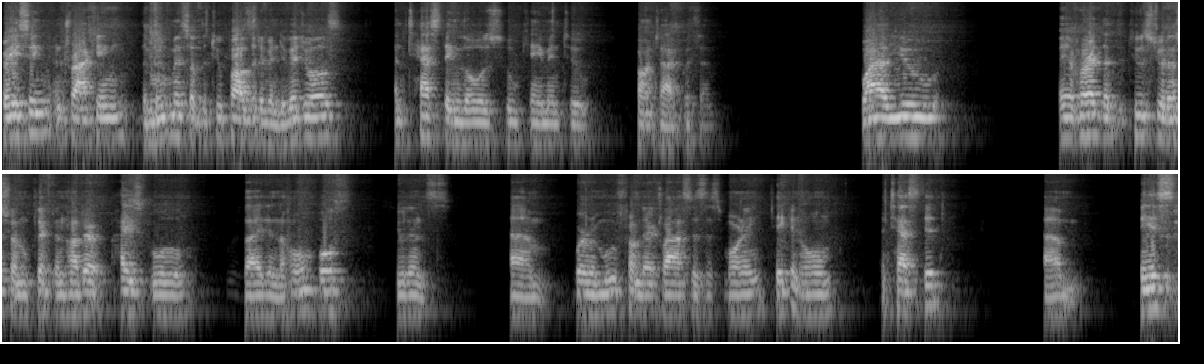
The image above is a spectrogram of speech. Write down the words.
tracing and tracking the movements of the two positive individuals, and testing those who came into contact with them. While you may have heard that the two students from Clifton Hunter High School reside in the home, both students um, were removed from their classes this morning, taken home, and tested. Um, based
